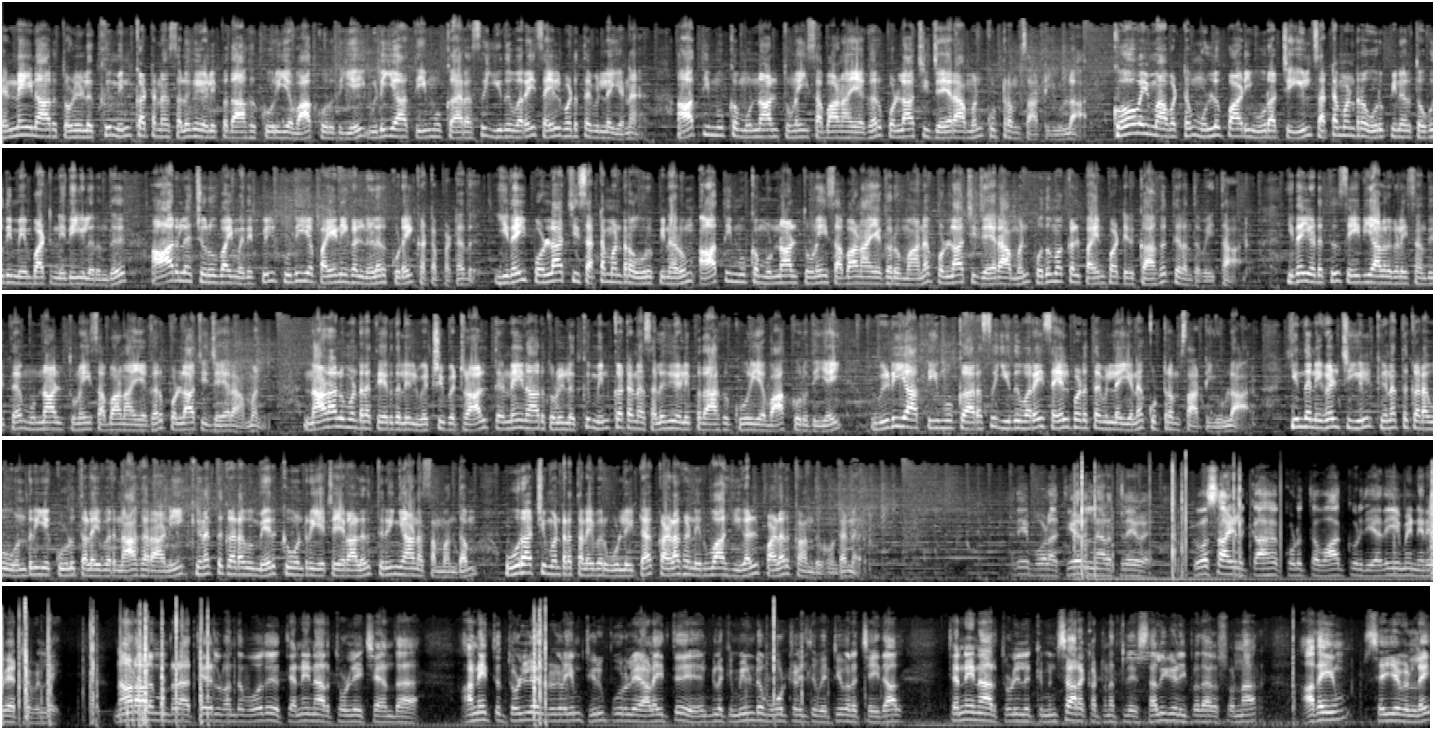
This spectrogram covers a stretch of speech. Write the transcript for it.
தென்னை நார் தொழிலுக்கு மின்கட்டண சலுகை அளிப்பதாக கூறிய வாக்குறுதியை விடியா திமுக அரசு இதுவரை செயல்படுத்தவில்லை என அதிமுக முன்னாள் துணை சபாநாயகர் பொள்ளாச்சி ஜெயராமன் குற்றம் சாட்டியுள்ளார். கோவை மாவட்டம் முள்ளுப்பாடி ஊராட்சியில் சட்டமன்ற உறுப்பினர் தொகுதி மேம்பாட்டு நிதியிலிருந்து ஆறு லட்சம் ரூபாய் மதிப்பில் புதிய பயணிகள் நிழற்குடை கட்டப்பட்டது. இதை பொள்ளாச்சி சட்டமன்ற உறுப்பினரும் அதிமுக முன்னாள் துணை சபாநாயகருமான பொள்ளாச்சி ஜெயராமன் பொதுமக்கள் பயன்பாட்டிற்காக திறந்து வைத்தார். இதையடுத்து செய்தியாளர்களை சந்தித்த முன்னாள் துணை சபாநாயகர் பொள்ளாச்சி ஜெயராமன். நாடாளுமன்ற தேர்தலில் வெற்றி பெற்றால் தென்னைநார் தொழிலுக்கு மின்கட்டண சலுகை அளிப்பதாக கூறிய வாக்குறுதியை விடியா திமுக அரசு இதுவரை செயல்படுத்தவில்லை என குற்றம் சாட்டியுள்ளார். இந்த நிகழ்ச்சியில் கிணத்துக்கடவு ஒன்றிய குழு தலைவர் நாகராணி கிணத்துக்கடவு மேற்கு ஒன்றிய செயலாளர் திருஞான சம்பந்தம் ஊராட்சி மன்ற தலைவர் உள்ளிட்ட கழக நிர்வாகிகள் பலர் கலந்து கொண்டனர். அதே போல தேர்தல் நேரத்தில் விவசாயிகளுக்காக கொடுத்த வாக்குறுதி எதையுமே நிறைவேற்றவில்லை. நாடாளுமன்ற தேர்தல் வந்தபோது தென்னைநார் தொழிலைச் சேர்ந்த அனைத்து தொழிலதிபர்களையும் திருப்பூரில் அழைத்து எங்களுக்கு மீண்டும் ஓட்டளித்து வெற்றி பெறச் செய்தால் தென்னைநார் தொழிலுக்கு மின்சார கட்டணத்தில் சலுகை அளிப்பதாக சொன்னார். அதையும் செய்யவில்லை.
